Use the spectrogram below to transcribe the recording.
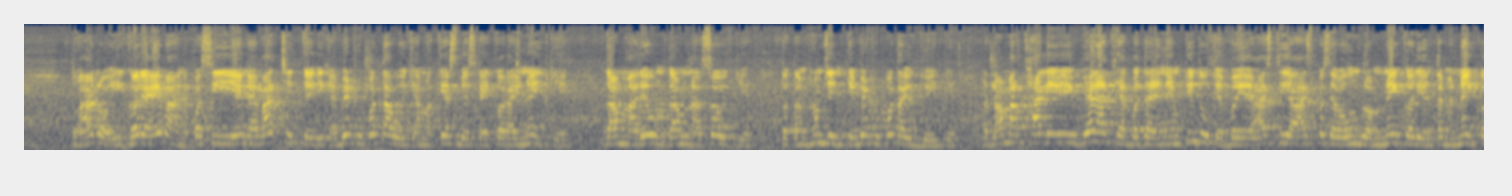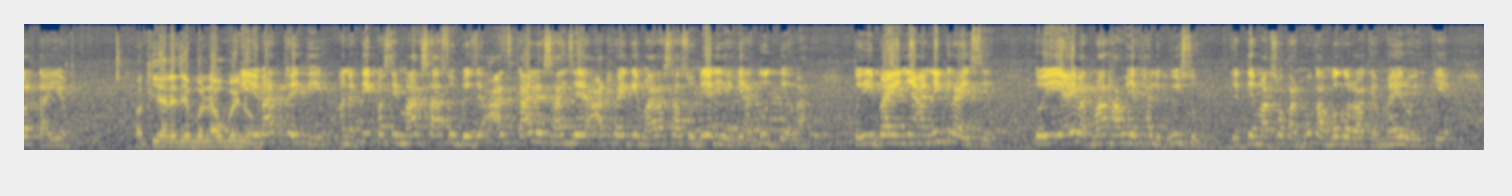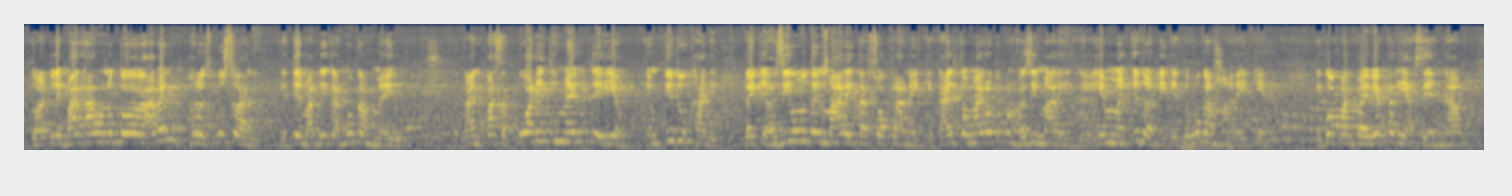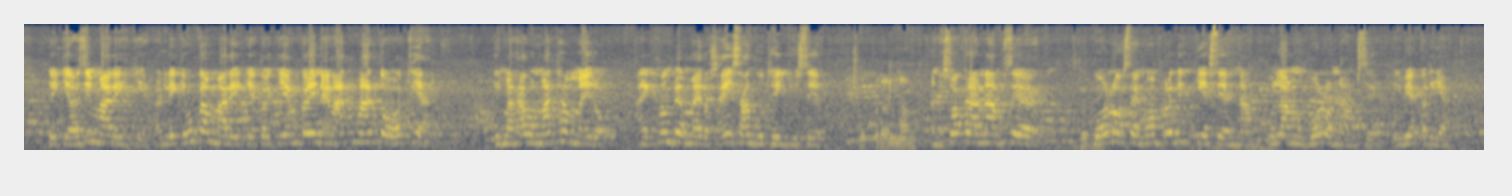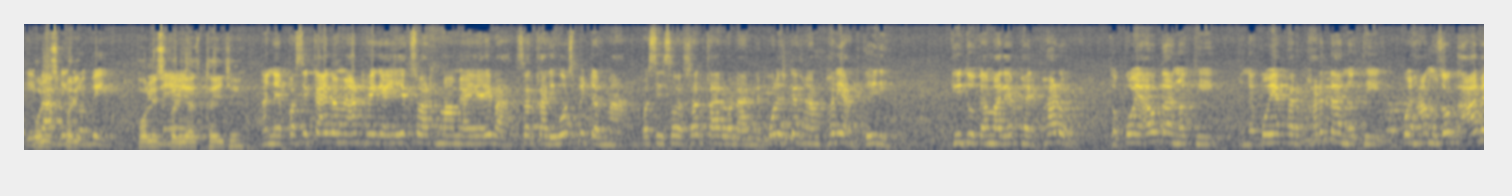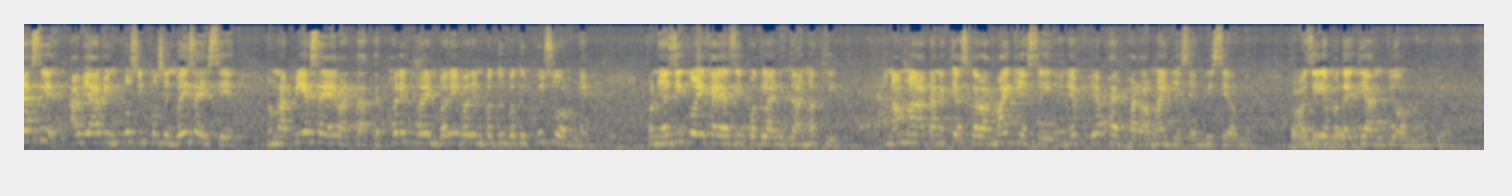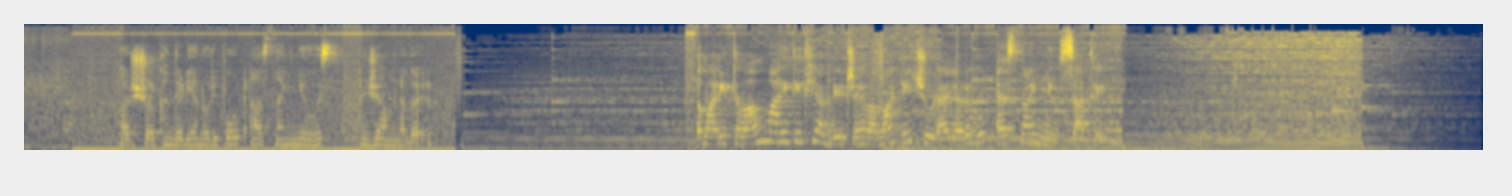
તો હાલો એ ઘરે આવ્યા અને પછી એને વાતચીત કરી કે બેઠું પતાવો કે આમાં કેસ બેસ કાંઈ કરાય નહીં કે ગામમાં રહેવું ને ગામના સૌ કે તો તમે સમજીને કે બેઠું પતાવી જોઈએ કે. એટલે અમારે ખાલી ભેરા થયા બધા એને એમ કીધું કે ભાઈ આજથી આજ પછી હવે હુમલો નહીં કરીએ અને તમે નહીં કરતા એમ. અત્યારે જે બનાવ બન્યો. એ વાત થઈ હતી. અને તે પછી મારા સાસુ આજ કાલે સાંજે આઠ વાગે મારા સાસુ ડેરી ગયા દૂધ દેવા. તો એ ભાઈ ત્યાં નીકળાય છે. તો એ આવ્યા તો મારા હાવીએ ખાલી પૂછ્યું કે તે મારા છોકરાને હું કામ વગર વાકે માર્યો એ કે. તો એટલે મારા હાવનો તો આવે ને ફરજ પૂછવાની કે તે મારા દીકરાને હું કામ માર્યું? તો કાન પાછા કુવાડીથી માર્યું તે એમ. એમ કીધું ખાલી. તો કે હજી હું તને મારે તાર છોકરાને કે. કાલ તો માર્યો તો પણ હજી મારે કે. એમ મને કીધું એટલે કે તો હું કામ મારે કે. એ ગોપાલભાઈ વેકરિયા છે નામ તો કે હજી મારે કે. એટલે કે શું કામ મારે કે. તો કે એમ કરીને એના હાથમાં હતો હથિયાર. તે મારા હાવન માથામાં માર્યો અહીં ખંભે માર્યો અહીં સાંભું થઈ ગયું છે. છોકરાનું નામ? અને છોકરા નામ છે ભોલો છે ને ઓમ પ્રદીપ કે છે નામ ગુલામનું ભોલો નામ છે એ વેકરિયા. કર્યા પોલીસ બે ફરિ- પોલીસ ફરિયાદ થઈ છે? અને પછી કાલે અમે આઠ વાગ્યા એકસો આઠમાં અમે અહીંયા આવ્યા સરકારી હોસ્પિટલમાં. પછી સરકારવાળાને પોલીસ સ્ટેશન ફરિયાદ કરી. કીધું કે અમારે એફઆઈઆર ફાડો તો કોઈ આવતા નથી અને કોઈ એફઆર ફાડતા નથી. કોઈ સામું જોતા આવે છે આવી આવીને પૂછી પૂછીને વહી જાય છે. હમણાં પીએસઆઈ આવ્યા હતા તે ફરી ફરીને ભરી ભરીને બધું બધું પૂછ્યું અમને. પણ હજી કોઈ કાંઈ હજી પગલાં લીધા નથી. અને અમે આટાને કેસ કરવા માગીએ છીએ અને એફઆઈઆર ફાડવા માગીએ છીએ વિશે અમે. હજી એ બધા ધ્યાન દો અમારું. હર્ષલ ખંદેડિયાનો રિપોર્ટ આજ નાઇન ન્યૂઝ જામનગર. અમારી તમામ માહિતીથી અપડેટ રહેવા માટે જોડાયેલા રહો એસ નાઇન ન્યૂઝ સાથે.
